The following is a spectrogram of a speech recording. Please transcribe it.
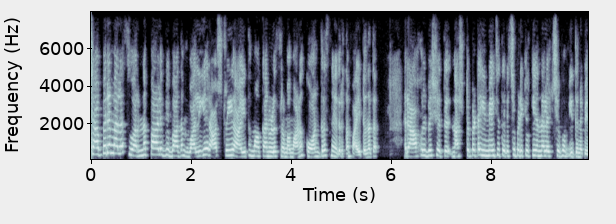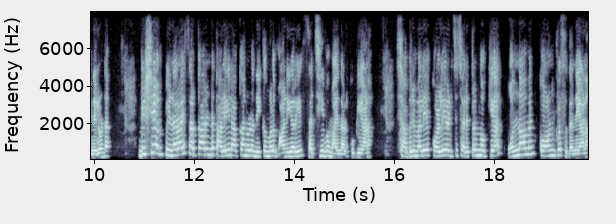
ശബരിമല സ്വർണപ്പാളി വിവാദം വലിയ രാഷ്ട്രീയ ആയുധമാക്കാനുള്ള ശ്രമമാണ് കോൺഗ്രസ് നേതൃത്വം പയറ്റുന്നത്. രാഹുൽ വിഷയത്തിൽ നഷ്ടപ്പെട്ട ഇമേജ് തിരിച്ചുപിടിക്കുക എന്ന ലക്ഷ്യവും ഇതിന് പിന്നിലുണ്ട്. വിഷയം പിണറായി സർക്കാരിന്റെ തലയിലാക്കാനുള്ള നീക്കങ്ങളും അണിയറയിൽ സജീവമായി നടക്കുകയാണ്. ശബരിമലയെ കൊള്ളയടിച്ച ചരിത്രം നോക്കിയാൽ ഒന്നാമൻ കോൺഗ്രസ് തന്നെയാണ്.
